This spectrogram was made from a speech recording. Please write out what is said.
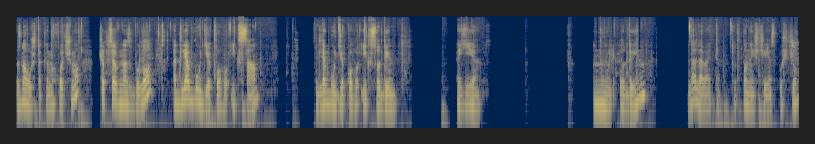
Знову ж таки, ми хочемо, щоб це в нас було для будь-якого х, для будь-якого x1 є 0, 1. Да, давайте. Тут понижче я спущу.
